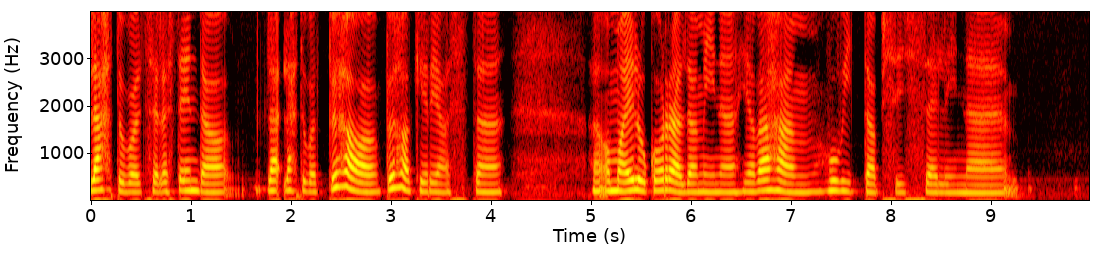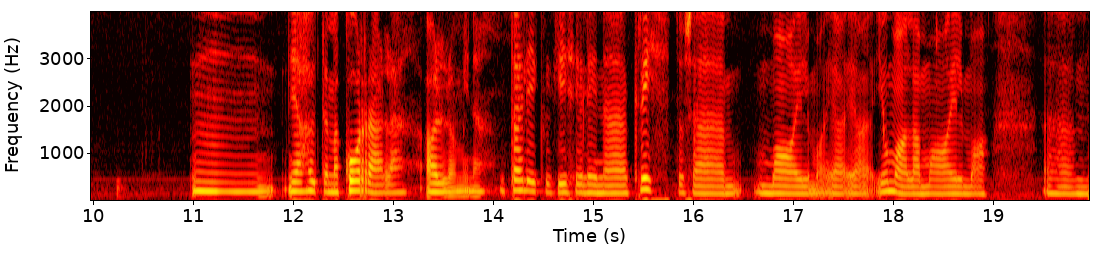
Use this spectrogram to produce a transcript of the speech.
lähtuvalt sellest enda, lähtuvalt püha, pühakirjast oma elu korraldamine ja vähem huvitab siis selline mm, jah, ütleme korrale allumine. ta oli ikkagi selline Kristuse maailma ja, ja Jumala maailma ähm,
